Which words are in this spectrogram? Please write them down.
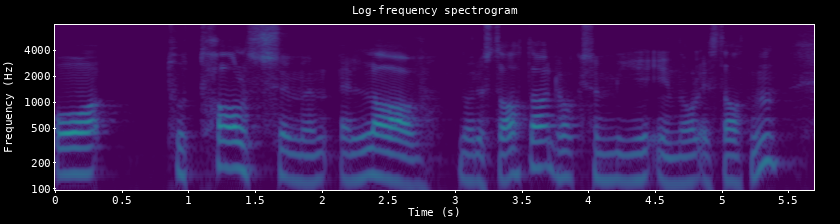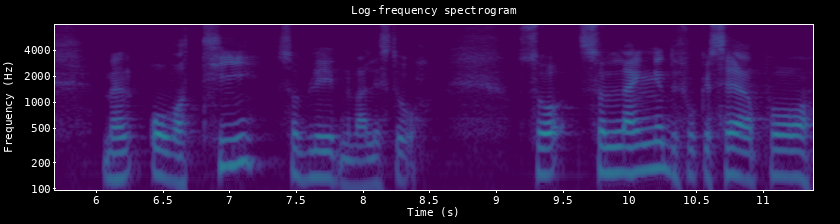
Og totalsummen er lav når du starter. Du har ikke så mye innhold i starten, men over tid så blir den veldig stor. Så så lenge du fokuserer på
